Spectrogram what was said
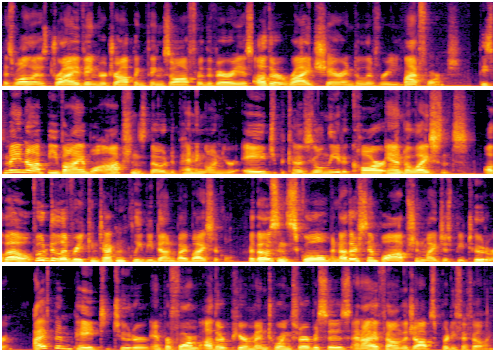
as well as driving or dropping things off for the various other rideshare and delivery platforms. These may not be viable options though depending on your age because you'll need a car and a license. Although, food delivery can technically be done by bicycle. For those in school, another simple option might just be tutoring. I've been paid to tutor and perform other peer mentoring services, and I have found the jobs pretty fulfilling.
